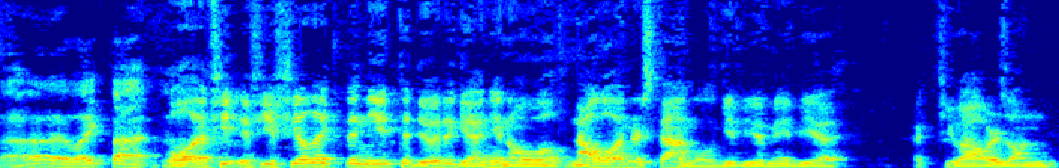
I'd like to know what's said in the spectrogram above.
Ah, I like that. Well, if you if you feel like the need to do it again, you know, we'll, now we'll understand. We'll give you maybe a, a few hours on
